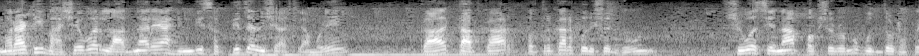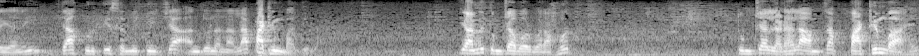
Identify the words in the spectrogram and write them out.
मराठी भाषेवर लादणाऱ्या हिंदी सक्तीचा विषय असल्यामुळे काल तात्काळ पत्रकार परिषद घेऊन शिवसेना पक्षप्रमुख उद्धव ठाकरे यांनी त्या कृती समितीच्या आंदोलनाला पाठिंबा दिला. की आम्ही तुमच्याबरोबर आहोत. तुमच्या लढ्याला आमचा पाठिंबा आहे.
